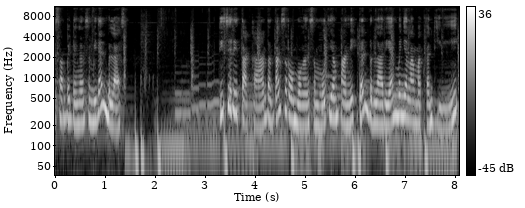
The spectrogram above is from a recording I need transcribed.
sampai dengan 19. Diceritakan tentang serombongan semut yang panik dan berlarian menyelamatkan diri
